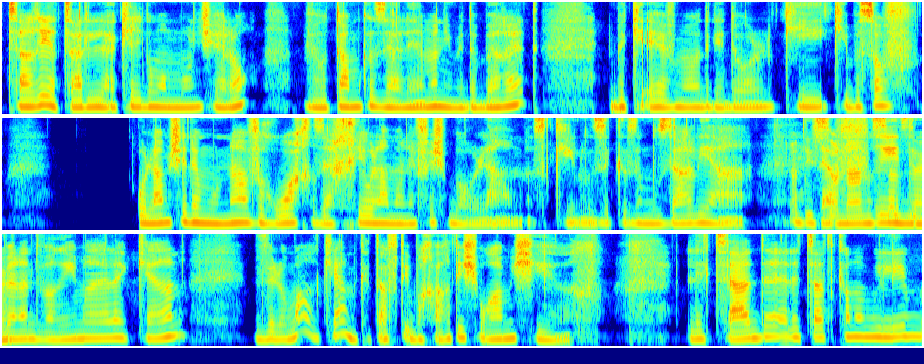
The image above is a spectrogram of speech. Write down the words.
לצערי יצא לי להכיר גם המון שלא, ואותם כזה עליהם אני מדברת, בכאב מאוד גדול, כי, כי בסוף עולם של אמונה ורוח זה הכי עולם הנפש בעולם, אז כאילו זה כזה מוזר לי הדיסוננס הזה. בין הדברים האלה, כן, ולומר, כן, כתבתי, בחרתי שורה משיר, לצד, לצד כמה מילים,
